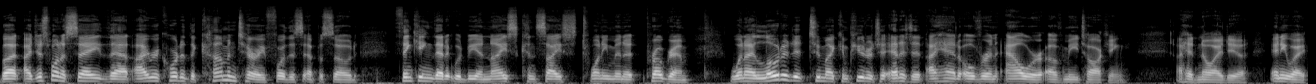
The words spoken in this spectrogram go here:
But I just want to say that I recorded the commentary for this episode thinking that it would be a nice, concise 20-minute program. When I loaded it to my computer to edit it, I had over an hour of me talking. I had no idea. Anyway,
